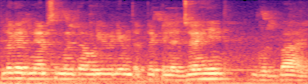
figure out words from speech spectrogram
चलो गैज मैं आपसे मिलता हूँ वीडियो में, तब तक के लिए जय हिंद गुड बाय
